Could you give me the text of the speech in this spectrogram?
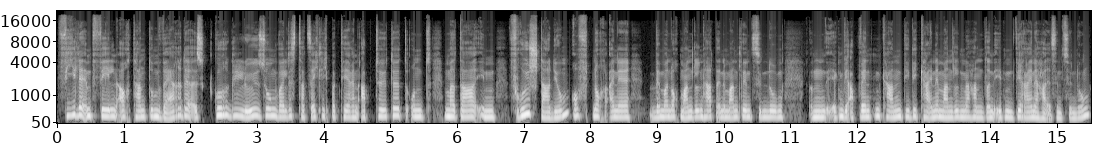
viele empfehlen auch Tantum Verde als Gurgellösung, weil es tatsächlich Bakterien abtötet und man da im Frühstadium oft noch eine, wenn man noch Mandeln hat, eine Mandelentzündung ähm, irgendwie abwenden kann. Die, die keine Mandeln mehr haben, dann eben die reine Halsentzündung.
